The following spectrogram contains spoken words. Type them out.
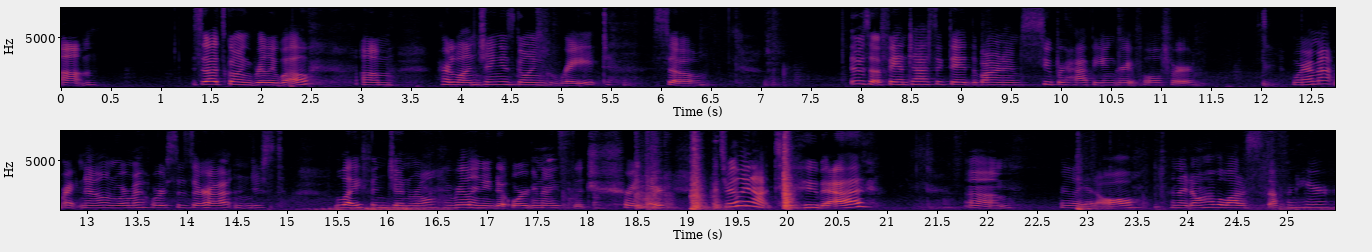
Um, so it's going really well. Um, her lunging is going great. So it was a fantastic day at the barn. I'm super happy and grateful for where I'm at right now and where my horses are at and just life in general. I really need to organize the trailer. It's really not too bad, um, really at all. And I don't have a lot of stuff in here,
